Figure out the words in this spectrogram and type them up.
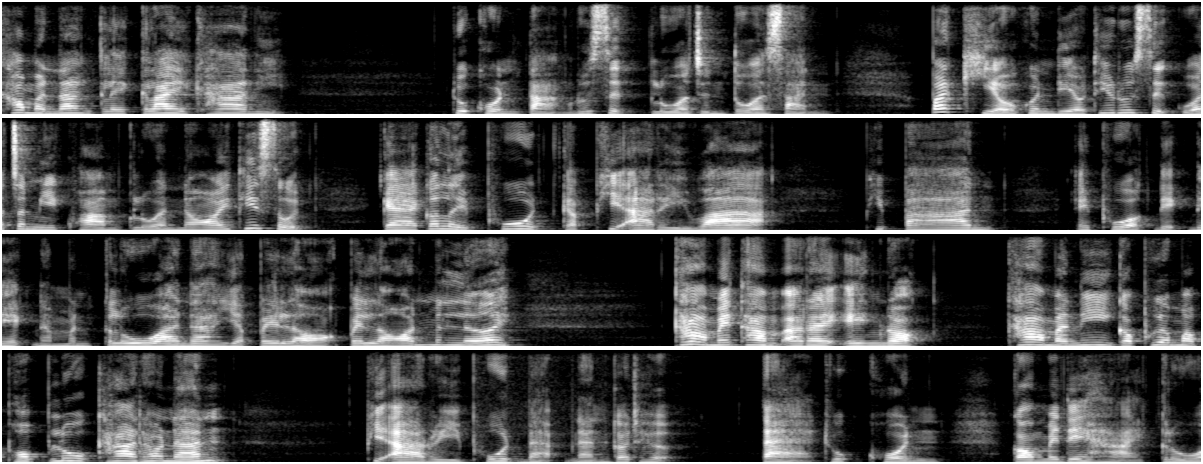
เข้ามานั่งใกล้ๆข้านี่ ทุกคนต่างรู้สึกกลัวจนตัวสั่นป้าเขียวคนเดียวที่รู้สึกว่าจะมีความกลัวน้อยที่สุด แกก็เลยพูดกับพี่อารีว่า พี่ปาน ไอ้พวกเด็กๆนะมันกลัวนะ อย่าไปหลอกไปหลอนมันเลย ข้าไม่ทำอะไรเองหรอกขข้ามานี่ก็เพื่อมาพบลูกข้าเท่านั้น พี่อารีพูดแบบนั้นก็เถอะ แต่ทุกคนก็ไม่ได้หายกลัว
